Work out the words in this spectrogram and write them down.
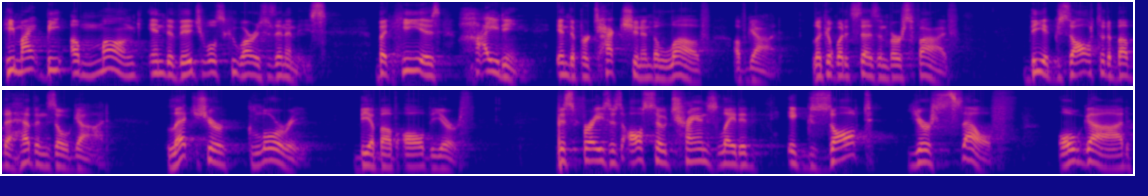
He might be among individuals who are his enemies, but he is hiding in the protection and the love of God. Look at what it says in verse 5 Be exalted above the heavens, O God. Let your glory be above all the earth. This phrase is also translated exalt yourself, O God,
